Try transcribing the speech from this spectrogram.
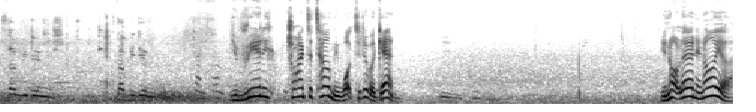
Stop videoing me. Stop videoing me. You're really trying to tell me what to do again? Hmm. You're not learning, are you?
